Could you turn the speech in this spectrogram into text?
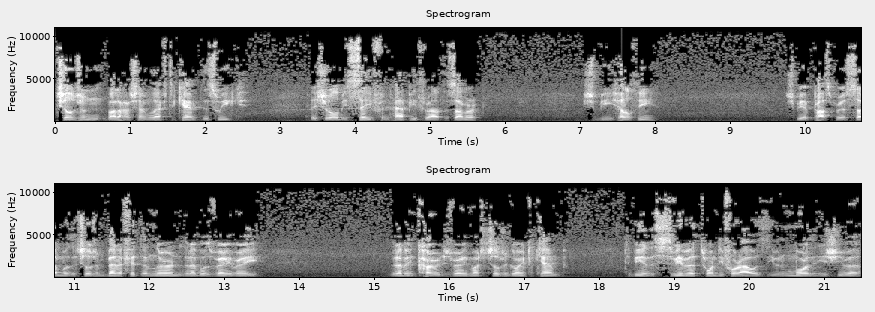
Children, Baruch Hashem, left to camp this week. They should all be safe and happy throughout the summer. Should be healthy. Should be a prosperous summer. The children benefit and learn. The Rebbe was very, very the Rebbe encouraged very much children going to camp to be in the Sviva 24 hours, even more than yeshiva.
